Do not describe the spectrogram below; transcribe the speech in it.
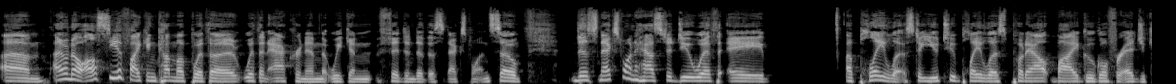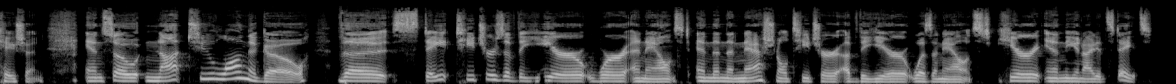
Um, I don't know. I'll see if I can come up with a with an acronym that we can fit into this next one. So this next one has to do with a a playlist, a YouTube playlist put out by Google for Education. And so not too long ago, the state teachers of the year were announced and then the national teacher of the year was announced here in the United States.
